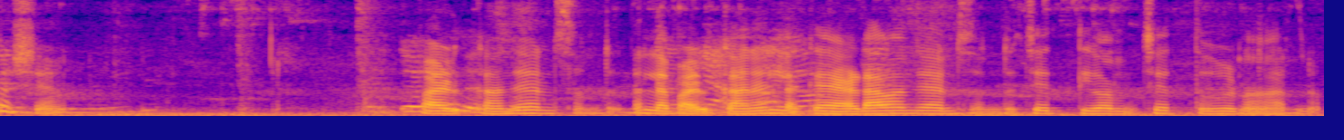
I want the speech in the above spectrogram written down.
പക്ഷെ. പഴുക്കാൻ ചാൻസ് ഉണ്ട് അല്ല പഴുക്കാനല്ല കേടാവാൻ ചാൻസ് ഉണ്ട് ചെത്തി വന്ന് ചെത്ത് വീണ കാരണം.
